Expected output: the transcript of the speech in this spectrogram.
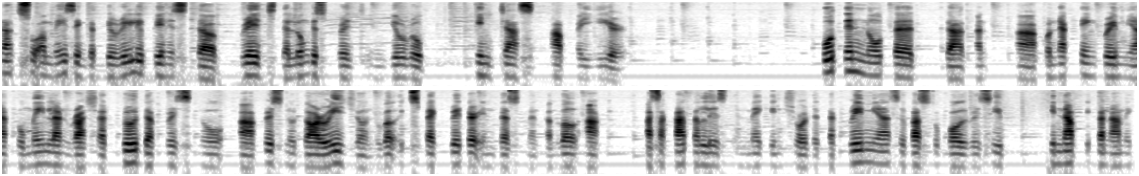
that's so amazing that they really finished the bridge, the longest bridge in Europe, in just half a year. Putin noted that uh, connecting Crimea to mainland Russia through the Krasno, uh, Krasnodar region will expect greater investment and will act as a catalyst in making sure that the Crimea Sevastopol receive enough economic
